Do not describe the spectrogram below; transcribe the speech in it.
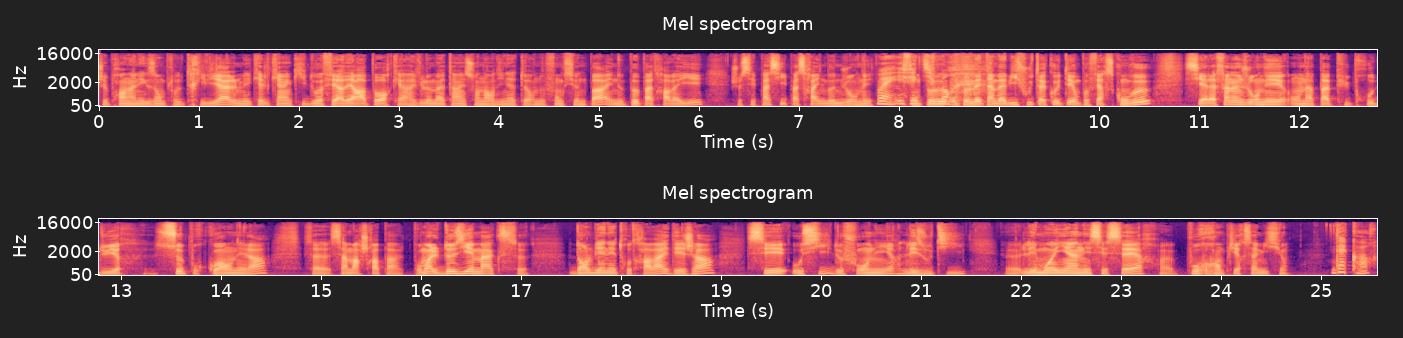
Je vais prendre un exemple trivial, mais quelqu'un qui doit faire des rapports, qui arrive le matin et son ordinateur ne fonctionne pas et ne peut pas travailler, je ne sais pas s'il passera une bonne journée. effectivement. On peut, mettre un baby-foot à côté, on peut faire ce qu'on veut. Si à la fin de la journée, on n'a pas pu produire ce pourquoi on est là, ça ne marchera pas. Pour moi, le deuxième axe dans le bien-être au travail, déjà, c'est aussi de fournir les outils, euh, les moyens nécessaires euh, pour remplir sa mission. D'accord.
